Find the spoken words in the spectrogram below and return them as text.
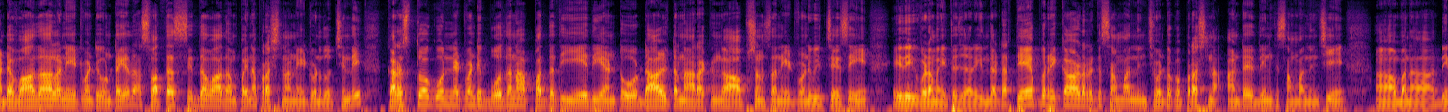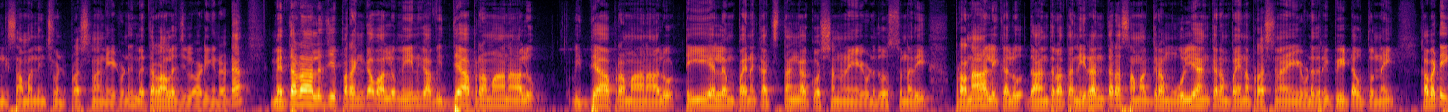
అంటే వాదాలు అనేటువంటివి ఉంటాయి కదా స్వతసిద్ధవాదం పైన ప్రశ్న అనేటువంటిది వచ్చింది. కరస్తో కూడినటువంటి బోధనా పద్ధతి ఏది అంటూ డాల్టన్ ఆ రకంగా ఆప్షన్స్ అనేటువంటివి ఇచ్చేసి ఇది ఇవ్వడం అయితే జరిగిందట. టేప్ రికార్డర్కి సంబంధించినటువంటి ఒక ప్రశ్న అంటే దీనికి సంబంధించి మన దీనికి సంబంధించినటువంటి ప్రశ్న అనేటువంటిది మెథడాలజీలో అడిగినట. మెథడాలజీ పరంగా వాళ్ళు మెయిన్గా విద్యా ప్రమాణాలు విద్యా ప్రమాణాలు టీఎల్ఎం పైన ఖచ్చితంగా క్వశ్చన్ అనేవి వస్తున్నది. ప్రణాళికలు దాని తర్వాత నిరంతర సమగ్ర మూల్యాంకనం పైన ప్రశ్న అనేటువంటిది రిపీట్ అవుతున్నాయి. కాబట్టి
